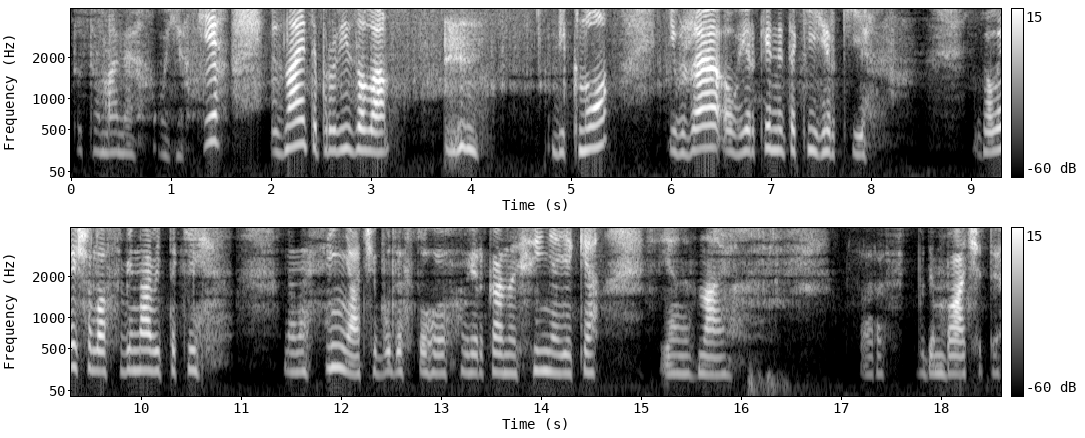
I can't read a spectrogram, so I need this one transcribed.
Тут у мене огірки. Ви знаєте, прорізала вікно і вже огірки не такі гіркі. Залишила собі навіть такий на насіння, чи буде з того огірка насіння, яке, я не знаю. Зараз будемо бачити.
